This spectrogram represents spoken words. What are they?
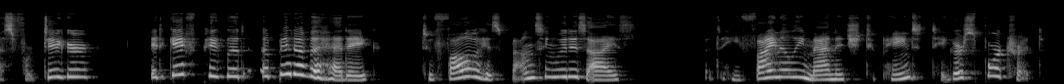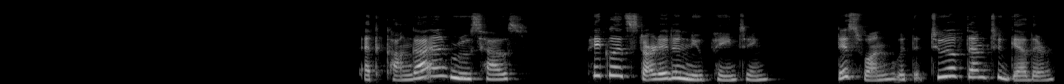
As for Tigger, it gave Piglet a bit of a headache to follow his bouncing with his eyes, but he finally managed to paint Tigger's portrait. At Kanga and Roo's house, Piglet started a new painting, this one with the two of them together.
